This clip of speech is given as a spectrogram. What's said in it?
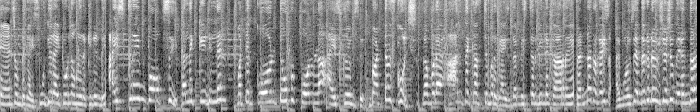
ചാൻസ് ഉണ്ട് ഗൈസ് പുതിയൊരു ഐറ്റം കൂടി നമ്മൾ ഇറക്കിയിട്ടുണ്ട്. ഐസ്ക്രീം ബോക്സ് നല്ല കിടിലൻ മറ്റേ കോൺ ടോപ്പ് പോലുള്ള ഐസ്ക്രീംസ് ബട്ടർ സ്കോച്ച് നമ്മുടെ ആദ്യത്തെ കസ്റ്റമർ ഗൈസ് മിസ്റ്റർ ബിന്റെ കാറ് പെണ്ണാട്ടോ ഗൈസ് മോൾസ് എന്തൊക്കെയുണ്ട് വിശേഷം? എന്താണ്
